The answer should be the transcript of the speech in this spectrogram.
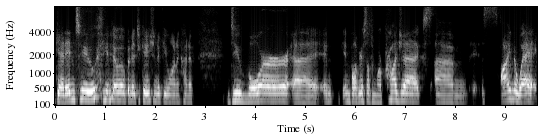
get into, you know, open education, if you want to kind of do more, uh, involve yourself in more projects, um, find a way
